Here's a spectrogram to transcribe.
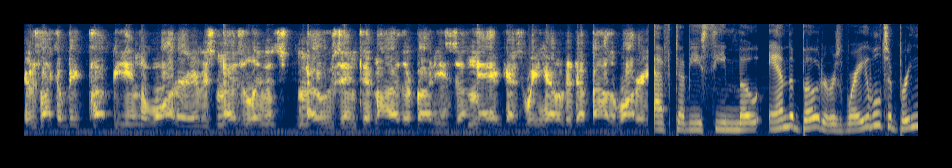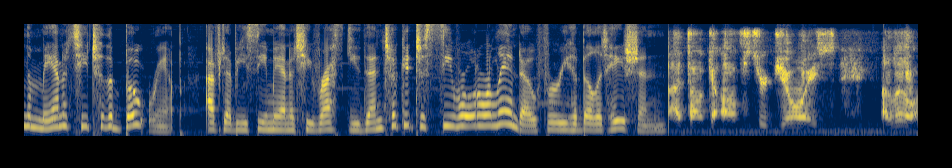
It was like a big puppy in the water. It was nuzzling its nose into my other buddy's uh, neck as we held it up out of the water. FWC, Moat, and the boaters were able to bring the manatee to the boat ramp. FWC Manatee Rescue then took it to SeaWorld Orlando for rehabilitation. I talked to Officer Joyce a little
